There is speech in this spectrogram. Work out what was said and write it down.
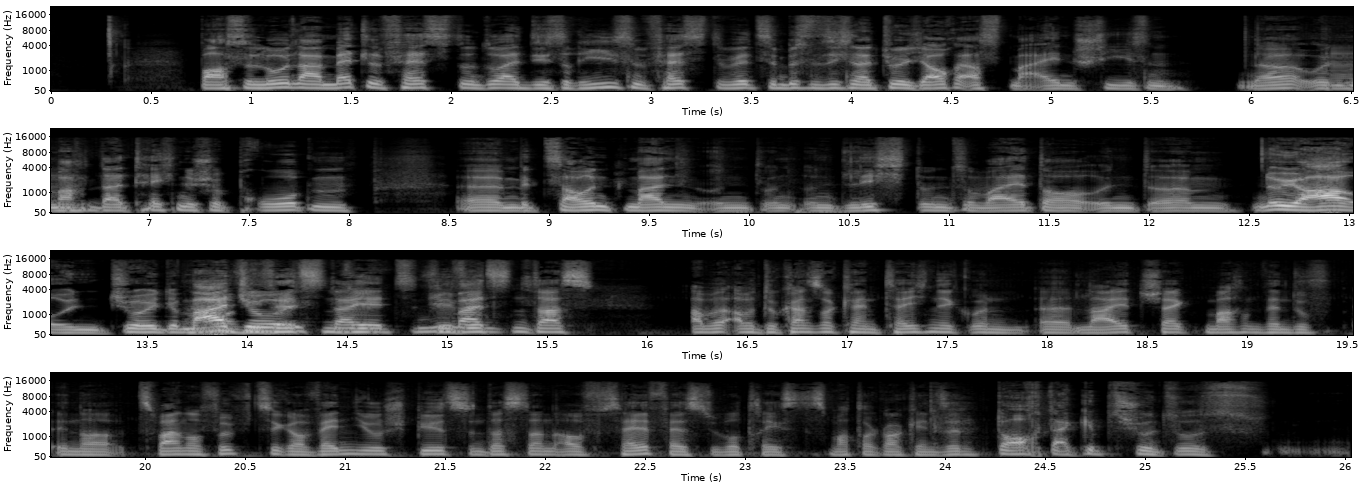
Barcelona Metal Fest und so, also diese Riesenfestivals, die müssen sich natürlich auch erstmal einschießen ne, und mhm. machen da technische Proben äh, mit Soundmann und, und, und Licht und so weiter. Und ähm, naja, und Joey DiMaggio ja, ist da wie, jetzt niemand. Wie willst denn das aber, aber du kannst doch keinen Technik- und äh, Light-Check machen, wenn du in einer 250er Venue spielst und das dann auf Hellfest überträgst. Das macht doch gar keinen Sinn. Doch, da gibt's schon so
